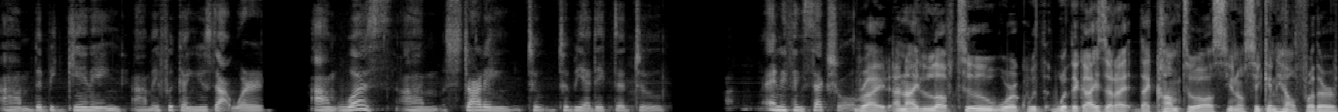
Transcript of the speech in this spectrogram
um, the beginning, um, if we can use that word, um, was um, starting to, to be addicted to anything sexual. Right. And I love to work with, with the guys that I, that come to us, you know, seeking help for their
